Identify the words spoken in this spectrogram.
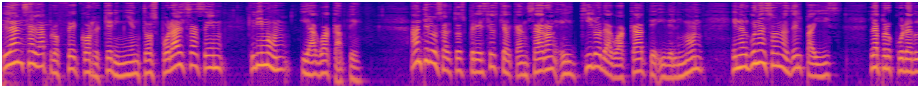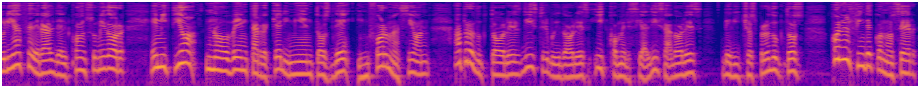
lanza la Profeco requerimientos por alzas en limón y aguacate. Ante los altos precios que alcanzaron el kilo de aguacate y de limón en algunas zonas del país, la Procuraduría Federal del Consumidor emitió 90 requerimientos de información a productores, distribuidores y comercializadores de dichos productos con el fin de conocer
